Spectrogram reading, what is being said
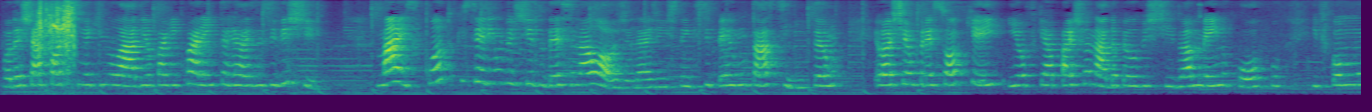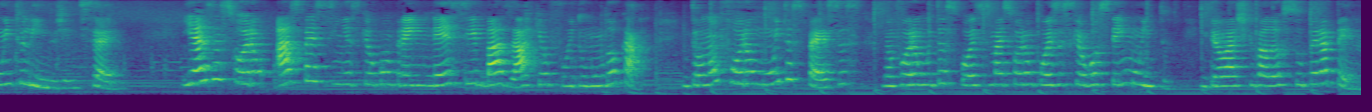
Vou deixar a fotinha aqui no lado e eu paguei 40 reais nesse vestido. Mas quanto que seria um vestido desse na loja, né? A gente tem que se perguntar assim. Então, eu achei um preço ok e eu fiquei apaixonada pelo vestido, amei no corpo e ficou muito lindo, gente, sério. E essas foram as pecinhas que eu comprei nesse bazar que eu fui do Mundocar. Então não foram muitas peças, não foram muitas coisas, mas foram coisas que eu gostei muito. Então eu acho que valeu super a pena.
